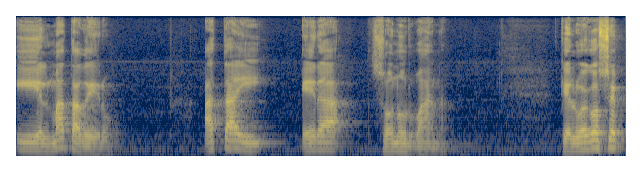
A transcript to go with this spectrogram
y el matadero, hasta ahí era zona urbana. Que luego se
